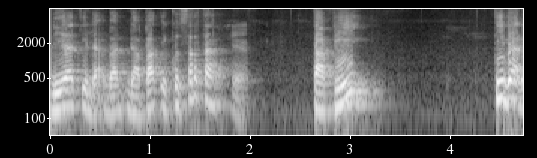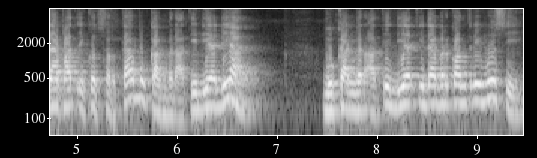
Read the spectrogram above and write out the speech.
dia tidak dapat ikut serta. Yeah. Tapi tidak dapat ikut serta bukan berarti dia diam. Bukan berarti dia tidak berkontribusi.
